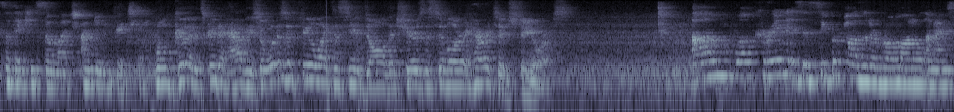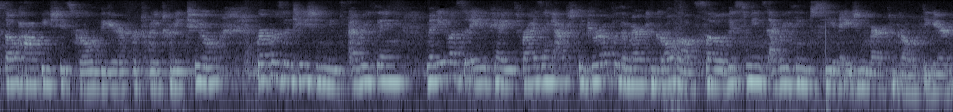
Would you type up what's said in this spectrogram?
So thank you so much. I'm doing great today. Well, good. It's good to have you. So what does it feel like to see a doll that shares a similar heritage to yours? Um, well, Corinne is a super positive role model, and I'm so happy she's Girl of the Year for 2022. Representation means everything. Many of us at AAPI Youth Rising actually grew up with American Girl dolls, so this means everything to see an Asian American Girl of the Year.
